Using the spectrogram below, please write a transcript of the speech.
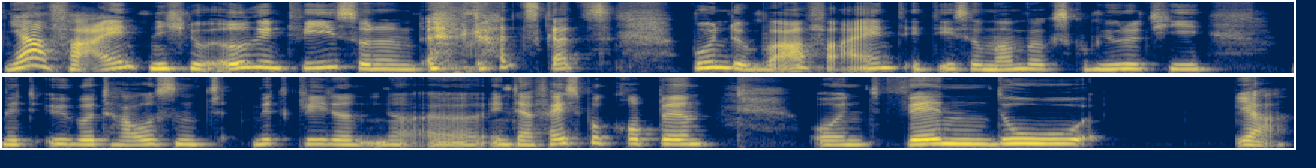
ja, vereint nicht nur irgendwie, sondern ganz, ganz wunderbar vereint in dieser Momworks Community mit über 1000 Mitgliedern in, äh, in der Facebook-Gruppe. Und wenn du, ja,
